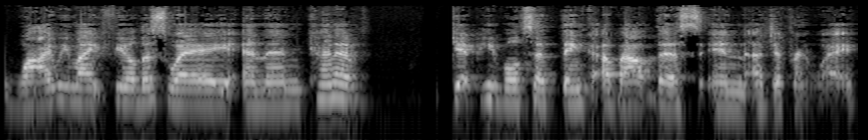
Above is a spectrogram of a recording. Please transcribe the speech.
why we might feel this way, and then kind of get people to think about this in a different way.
